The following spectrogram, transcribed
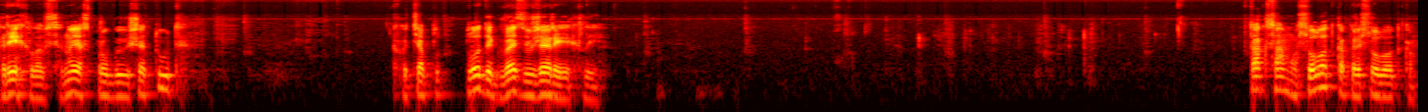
рихлався. Ну, я спробую ще тут. Хоча плодик весь вже рихлий. Так само солодка присолодка.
